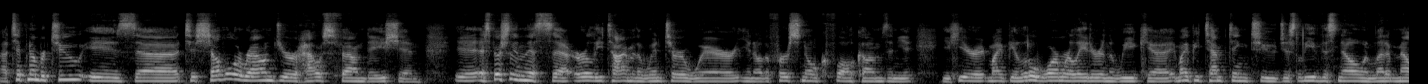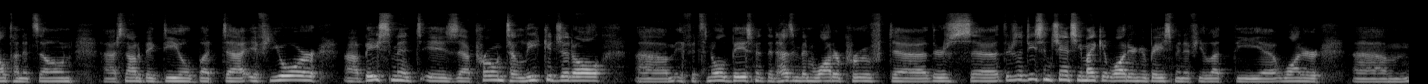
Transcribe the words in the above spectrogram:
Uh, tip number two is uh, to shovel around your house foundation, especially in this uh, early time of the winter where you know the first snowfall comes and you you hear it might be a little warmer later in the week. It might be tempting to just leave the snow and let it melt on its own. It's not a big deal, but if your basement is prone to leakage at all, um, if it's an old basement that hasn't been waterproofed, uh, there's uh, there's a decent chance you might get water in your basement if you let the uh, water um,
